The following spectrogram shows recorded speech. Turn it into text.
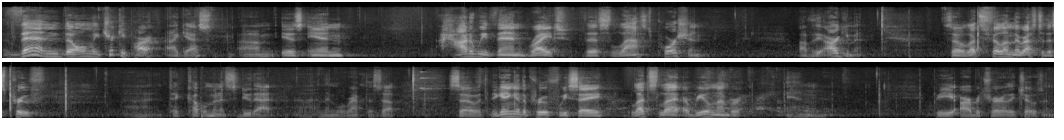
then the only tricky part, I guess, um, is in how do we then write this last portion of the argument? So let's fill in the rest of this proof. Uh, take a couple minutes to do that, uh, and then we'll wrap this up. So at the beginning of the proof, we say, let's let a real number n be arbitrarily chosen.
